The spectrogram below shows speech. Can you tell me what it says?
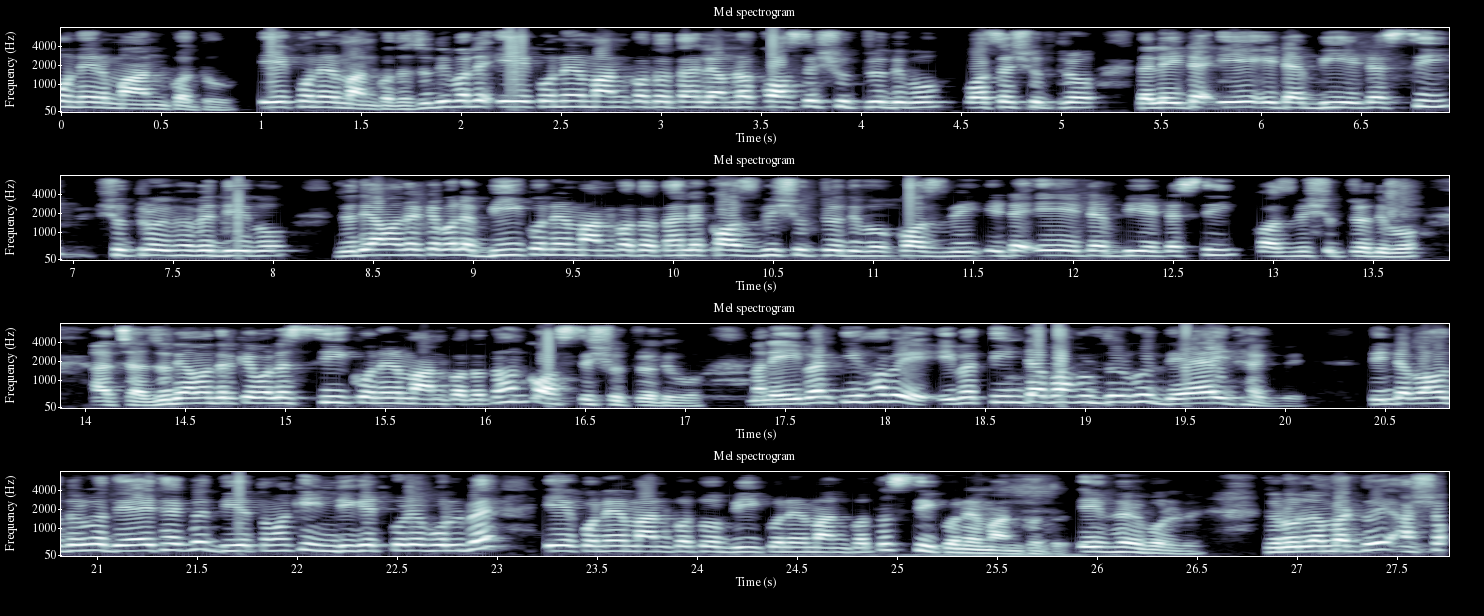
কোণের মান কত? এ কোণের মান কত? যদি বলে এ কোণের মান কত, তাহলে আমরা কসের সূত্র দেব। কসের সূত্র, তাহলে এটা এ এটা বি এটা সি সূত্র ওইভাবে দিব? যদি আমাদেরকে বলে বি কোণের মান কত, তাহলে cos বি সূত্র দিব। cos বি এটা এ এটা বি এটা সি cos বি সূত্র দিব। আচ্ছা যদি আমাদেরকে বলে সি কোণের মান কত, তখন cos সি সূত্র দিব। মানে এইবার কি হবে? এবার তিনটা বাহুর দৈর্ঘ্য দেয়াই থাকবে। তিনটা বাহুর দৈর্ঘ্য দেয়াই থাকবে, দিয়ে তোমাকে ইন্ডিকেট করে বলবে এ কোণের মান কত বি কোণের মান কত সি কোণের মান কত। এইভাবে বলবে। তো রোল নাম্বার দুই, আসো,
